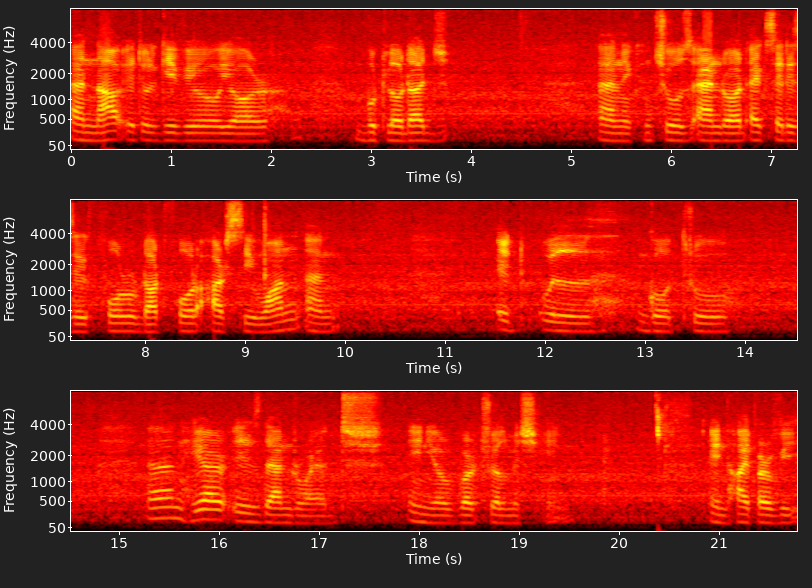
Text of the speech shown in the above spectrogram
And now it will give you your bootloader and you can choose Android x86 4.4 RC1 and it will go through and here is the Android in your virtual machine in Hyper-V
